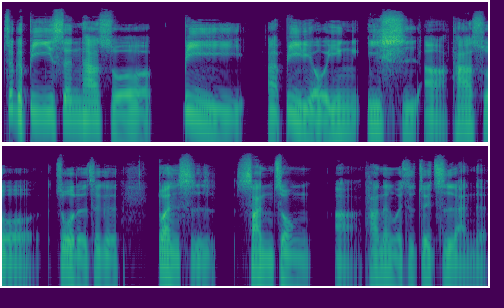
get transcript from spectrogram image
这个毕医生他所毕啊毕柳英医师啊，他所做的这个断食善终啊，他认为是最自然的。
